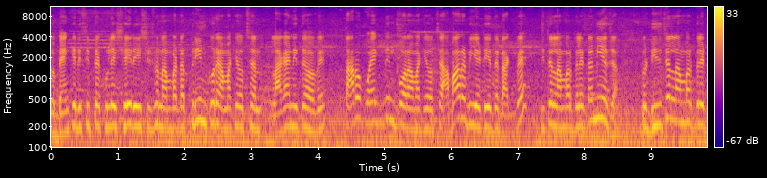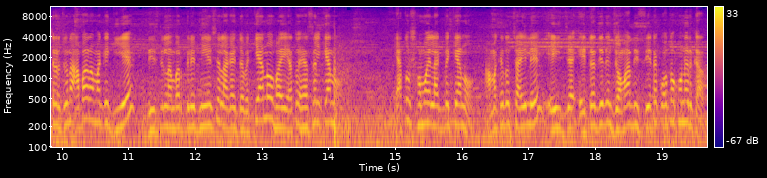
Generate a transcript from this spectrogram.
তো ব্যাংকের রিসিপ্টটা খুলে সেই রেজিস্ট্রেশন নাম্বারটা প্রিন্ট করে আমাকে হচ্ছে লাগায় নিতে হবে। তারও কয়েকদিন পর আমাকে হচ্ছে আবার বিএটিএতে ডাকবে ডিটেল নাম্বার প্লেটটা নিয়ে যান। তো ডিজিটাল নাম্বার প্লেটটার জন্য আবার আমাকে গিয়ে ডিজিটাল নাম্বার প্লেট নিয়ে এসে লাগাইতে হবে। কেন ভাই? এত হ্যাসেল কেন? এত সময় লাগবে কেন? আমাকে তো চাইলে এই যে এটা যেদিন জমা দিচ্ছি, এটা কতক্ষণের কাজ?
